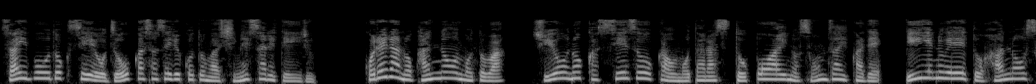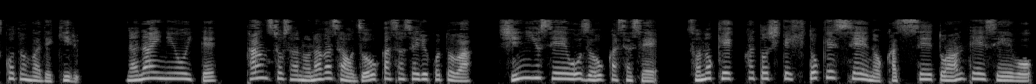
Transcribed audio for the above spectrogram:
細胞毒性を増加させることが示されている。これらの官能元は主要の活性増加をもたらすトポアイの存在下で DNA と反応すことができる。7位において炭素差の長さを増加させることは、親油性を増加させ、その結果として人血性の活性と安定性を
